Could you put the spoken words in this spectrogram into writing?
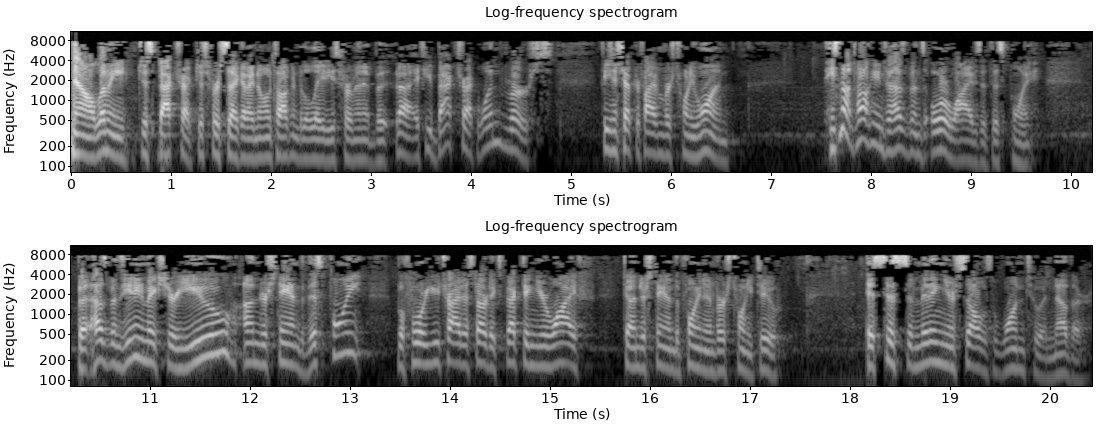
now, let me just backtrack just for a second. I know I'm talking to the ladies for a minute, but uh, if you backtrack one verse, Ephesians chapter 5 and verse 21, he's not talking to husbands or wives at this point. But husbands, you need to make sure you understand this point before you try to start expecting your wife to understand the point in verse 22. It says submitting yourselves one to another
